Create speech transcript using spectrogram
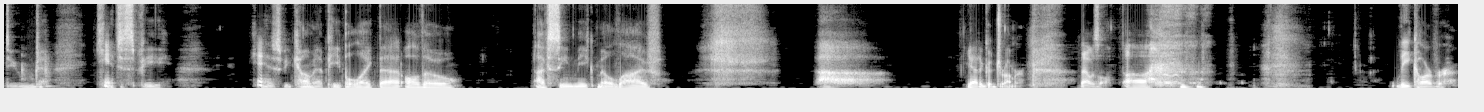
dude. Can't just be can't just be coming at people like that although i've seen meek mill live. He had a good drummer that was all. Uh, Lee Carver,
